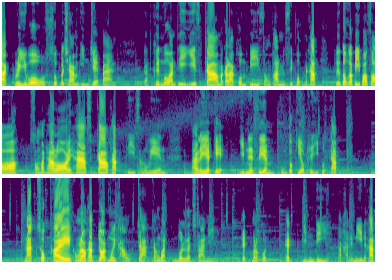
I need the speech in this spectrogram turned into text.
รักรีโวซูเปอร์แชมป์อินเจแปนจัดขึ้นเมื่อวันที่ 29 มกราคมปี 2016 นะครับ หรือตรงกับปีพศ 2559 ครับ ที่สังเวียนอาริยาเกะ ยิมเนเซียม กรุงโตเกียวประเทศญี่ปุ่นครับ นักชกไทยของเราครับ ยอดมวยเข่าจากจังหวัดอุบลราชธานี เพชรมรกตเพชรยินดีอะคาเดมี่นะครับ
